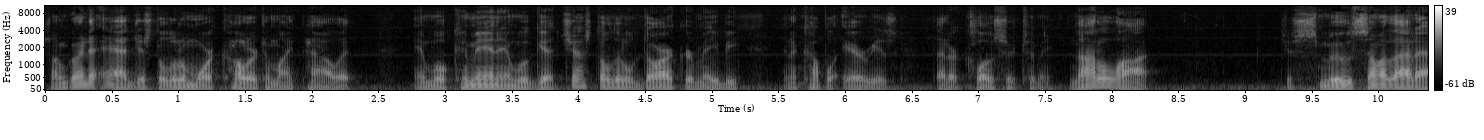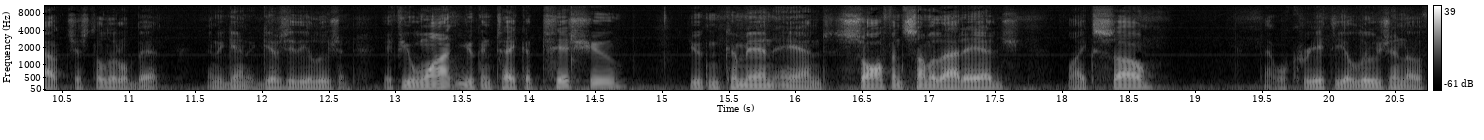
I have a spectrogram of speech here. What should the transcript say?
So I'm going to add just a little more color to my palette and we'll come in and we'll get just a little darker maybe in a couple areas that are closer to me. Not a lot. Just smooth some of that out just a little bit. And again, it gives you the illusion. If you want, you can take a tissue. You can come in and soften some of that edge like so. That will create the illusion of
